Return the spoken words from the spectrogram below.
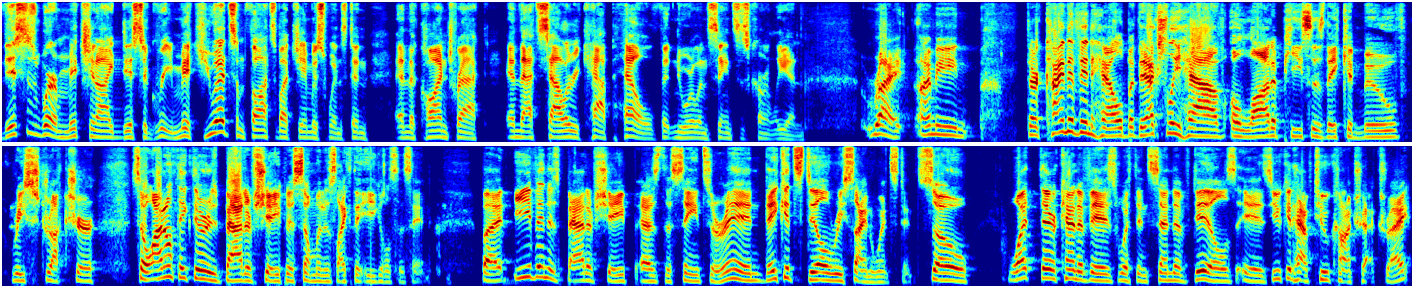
This is where Mitch and I disagree. Mitch, you had some thoughts about Jameis Winston and the contract and that salary cap hell that New Orleans Saints is currently in. Right. I mean, they're kind of in hell, but they actually have a lot of pieces they can move, restructure. So I don't think they're as bad of shape as someone is like the Eagles is in. But even as bad of shape as the Saints are in, they could still resign Winston. So what there kind of is with incentive deals is you could have two contracts, right?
